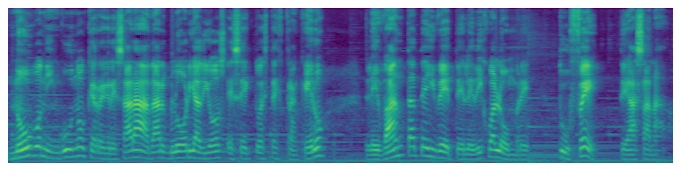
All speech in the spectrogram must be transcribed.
No hubo ninguno que regresara a dar gloria a Dios excepto este extranjero. Levántate y vete, le dijo al hombre, tu fe te ha sanado.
